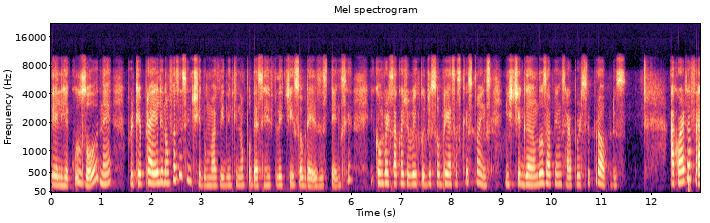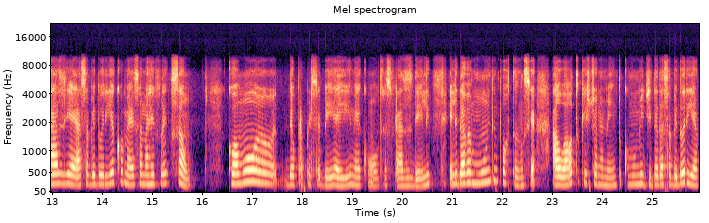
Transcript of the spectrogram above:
ele recusou, né? Porque para ele não fazia sentido uma vida em que não pudesse refletir sobre a existência e conversar com a juventude sobre essas questões, instigando-os a pensar por si próprios. A quarta frase é: a sabedoria começa na reflexão. Como deu para perceber aí, né, com outras frases dele, ele dava muita importância ao autoquestionamento como medida da sabedoria.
